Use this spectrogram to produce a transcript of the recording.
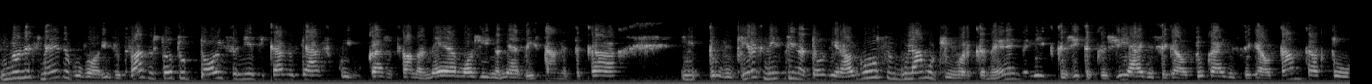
Но не смее да говори за това, защото той самия си каза, сега ако го кажа това на нея, може и на нея да и стане така. И провокирах наистина този разговор с голямо чувъркане. Нали, кажите, кажи, айде сега от тук, айде сега от там, както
